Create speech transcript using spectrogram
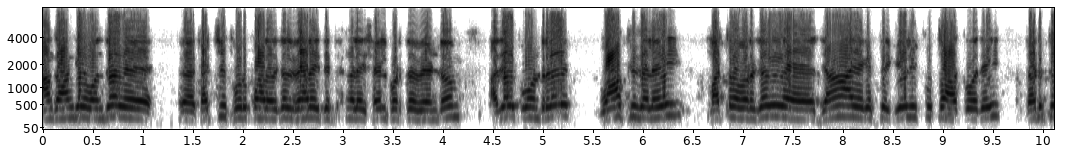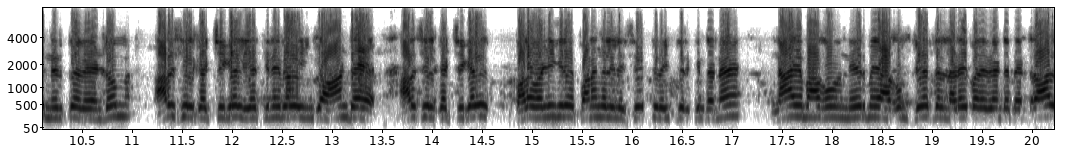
ஆங்காங்கே வந்து கட்சி பொறுப்பாளர்கள் வேலை திட்டங்களை செயல்படுத்த வேண்டும். அதே போன்று வாக்குகளை மற்றவர்கள் ஜனநாயகத்தை கேலி ஆக்குவதை தடுத்து நிறுத்த வேண்டும். அரசியல் கட்சிகள் ஏற்கனவே இங்கு ஆண்ட அரசியல் கட்சிகள் பல வழிகளை பணங்களில் சேர்த்து வைத்திருக்கின்றன. நியாயமாகவும் நேர்மையாகவும் தேர்தல் நடைபெற வேண்டும் என்றால்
